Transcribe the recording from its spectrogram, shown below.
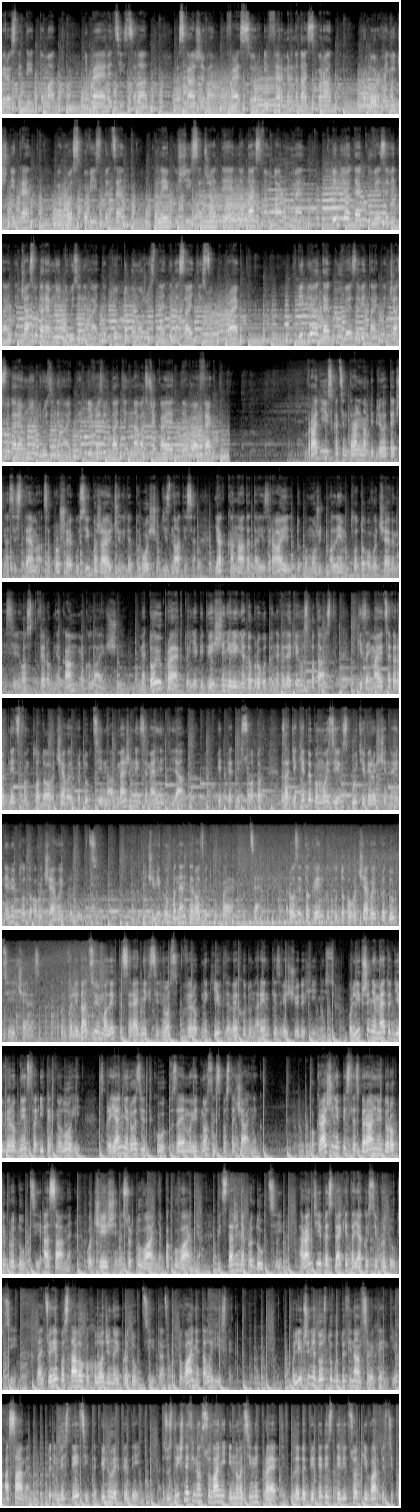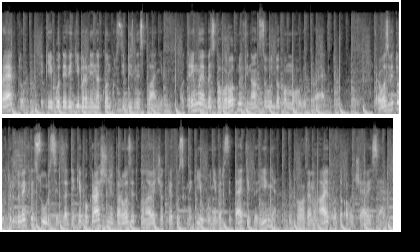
виростити томат, і перець, і салат. Розкаже вам професор, і фермер надасть порад про органічний тренд, вам розповість доцент, коли кущі саджати, надасть вам аргумент. Бібліотеку ви завітайте, часу даремно, друзі, не гайте. Тут допоможуть знайти на сайті суперпроект. В бібліотеку ви завітайте, часу даремно, друзі, не гайте, і в результаті на вас чекає диво-ефект. Врадіївська центральна бібліотечна система запрошує усіх бажаючих для того, щоб дізнатися, як Канада та Ізраїль допоможуть малим плодоовочевим сільгоспвиробникам Миколаївщини. Метою проекту є підвищення рівня добробуту невеликих господарств, які займаються виробництвом плодоовочевої продукції на обмежених земельних ділянках від 5 соток завдяки допомозі в збуті вирощеної ними плодоовочевої продукції. Ключові компоненти розвитку проекту. Це розвиток ринку плодоовочевої продукції через консолідацію малих та середніх сільгоспвиробників для виходу на ринки з вищою дохідністю, поліпшення методів виробництва і технологій, сприяння розвитку взаємовідносин з постачальником, Покращення післязбиральної доробки продукції, а саме очищення, сортування, пакування, відстеження продукції, гарантії безпеки та якості продукції, ланцюги поставок охолодженої продукції, транспортування та логістика. Поліпшення доступу до фінансових ринків, а саме до інвестицій та пільгових кредитів, зустрічне фінансування інноваційних проєктів, коли до 50% вартості проєкту, який буде відібраний на конкурсі бізнес-планів, отримує безповоротну фінансову допомогу від проєкту. Розвиток трудових ресурсів завдяки покращенню та розвитку навичок випускників університетів до рівня, якого вимагає плодоовочевий сектор.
